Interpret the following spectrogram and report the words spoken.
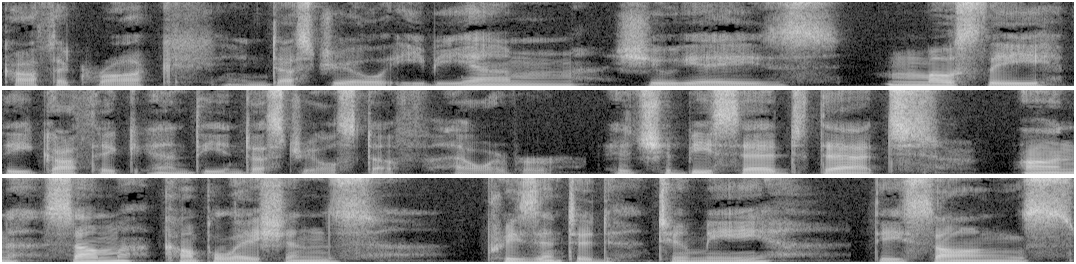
gothic rock, industrial, EBM, shoegaze, mostly the gothic and the industrial stuff, however. It should be said that on some compilations presented to me, the songs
